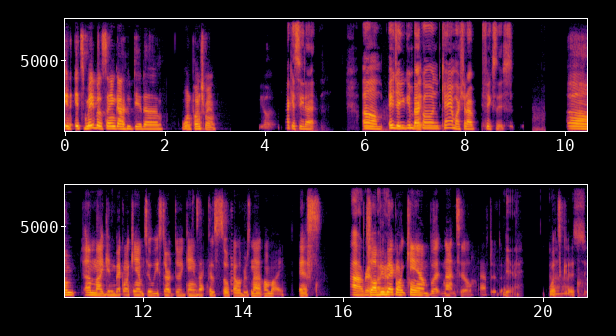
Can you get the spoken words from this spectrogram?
It, it's made by the same guy who did uh, One Punch Man. I can see that. Um, AJ, you getting back on cam or should I fix this? Um, I'm not getting back on cam until we start the games because Soul Calibur's not on my S. Ah, rip. So I'll be back on cam, but not until after the Yeah. What's Uh, good. see.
